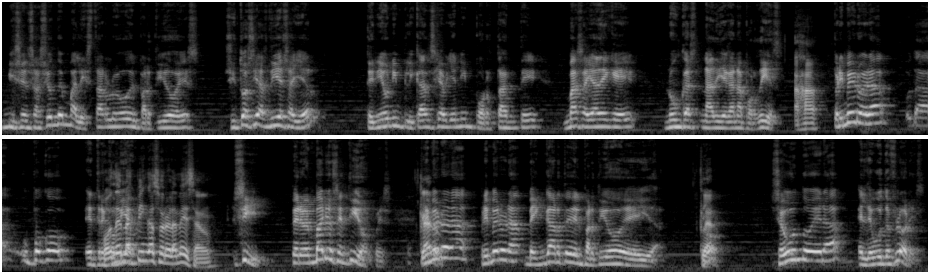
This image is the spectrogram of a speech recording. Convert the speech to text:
Mi sensación de malestar luego del partido es... Si tú hacías 10 ayer, tenía una implicancia bien importante, más allá de que nunca nadie gana por 10. Ajá. Primero era un poco, entre Poner comillas, las pingas sobre la mesa. Sí, pero en varios sentidos, pues. Claro. Primero, era, primero era vengarte del partido de ida. ¿no? Claro. Segundo era el debut de Flores.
